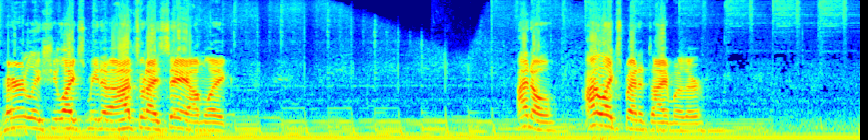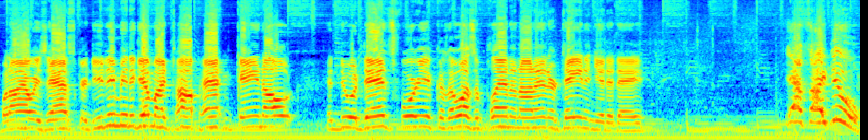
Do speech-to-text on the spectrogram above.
Apparently, she likes me to. That's what I say. I'm like, I know. I like spending time with her. But I always ask her, do you need me to get my top hat and cane out and do a dance for you? Because I wasn't planning on entertaining you today. Yes, I do.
